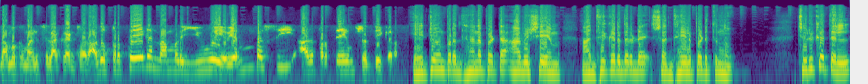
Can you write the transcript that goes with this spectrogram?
നമുക്ക് മനസ്സിലാക്കാൻ സാധിക്കും അത് പ്രത്യേകം നമ്മൾ യു എ എംബസി അത് പ്രത്യേകം ശ്രദ്ധിക്കണം. ഏറ്റവും പ്രധാനപ്പെട്ട ആ വിഷയം അധികൃതരുടെ ശ്രദ്ധയിൽപ്പെടുത്തുന്നു. ചുരുക്കത്തിൽ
